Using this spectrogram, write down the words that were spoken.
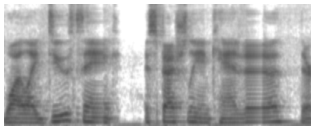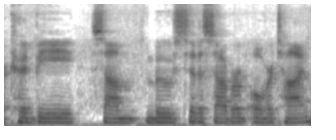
While I do think, especially in Canada, there could be some moves to the suburb over time,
